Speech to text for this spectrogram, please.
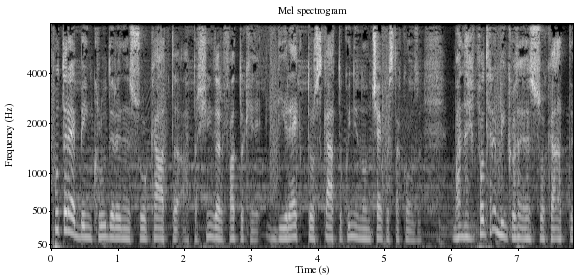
potrebbe includere nel suo cut, a prescindere dal fatto che il director's cut, quindi non c'è questa cosa, ma ne potrebbe includere nel suo cut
